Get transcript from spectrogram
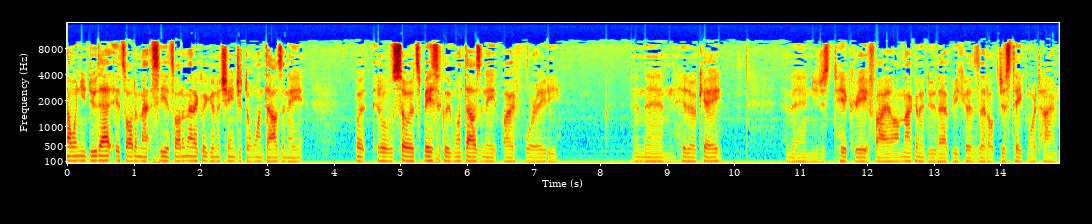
Now when you do that, it's automatic. See, it's automatically going to change it to 1008. But it'll so it's basically 1008 by 480. And then hit OK. And then you just hit create file. I'm not going to do that because that'll just take more time.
